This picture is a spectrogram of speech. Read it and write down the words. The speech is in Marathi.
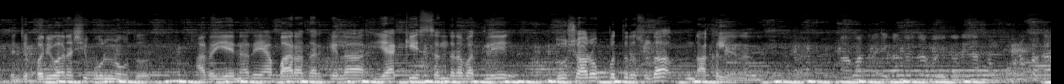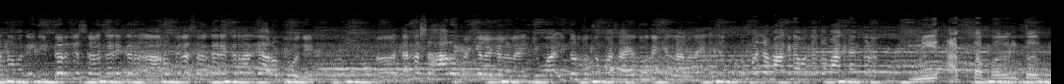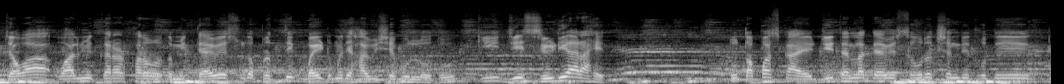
त्यांच्या परिवाराशी बोलणं होतं. आता येणाऱ्या ह्या बारा तारखेला या केस संदर्भातले दोषारोपपत्रसुद्धा दाखल येणार. मात्र एकंदरीत जर बघितलं तर या संपूर्ण प्रकरणामध्ये इतर जे सहकारी कर आरोपीला सहकार्य करणारे जे आरोपी होते त्यांना सहा आरोपी केलं गेलं नाही किंवा इतर जो तपास आहे तो देखील झाला नाही. त्याच्या कुटुंबाच्या मागण्या होत्या त्या मागण्यांकडे मी आत्तापर्यंत जेव्हा वाल्मिक कराड फरार होतं मी त्यावेळेस सुद्धा प्रत्येक बाईटमध्ये हा विषय बोललो होतो की जे सी डी आर आहेत तो तपास काय जे त्यांना त्यावेळेस संरक्षण देत होते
